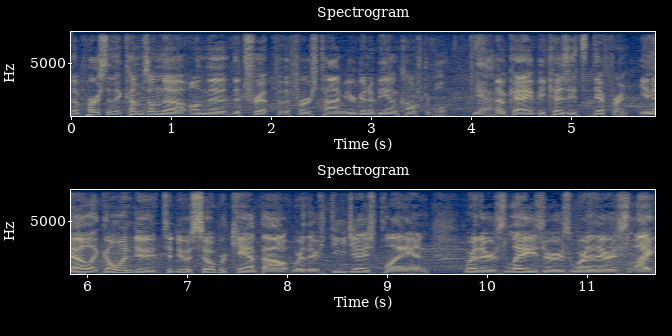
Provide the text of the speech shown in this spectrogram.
the person that comes on the on the the trip for the first time, you're going to be uncomfortable. Yeah. Okay, because it's different. You know, like going to to do a sober camp out where there's DJs playing, where there's lasers, where there's like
